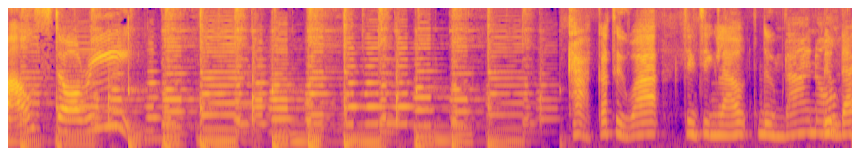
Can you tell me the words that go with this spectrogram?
Mouse Story ค่ะก็ถือว่าจริง ๆ แล้วดื่มได้เนาะดื่มได้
